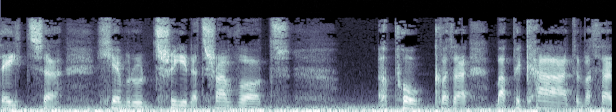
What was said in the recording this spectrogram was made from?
data lle maen nhw'n trin a trafod y pwnc fatha mae Picard yn fatha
